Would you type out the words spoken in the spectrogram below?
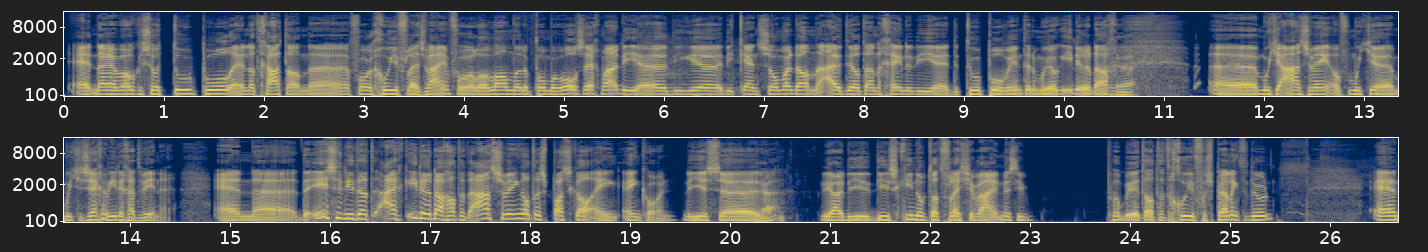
En daar hebben we ook een soort tourpool. En dat gaat dan eh, voor een goede fles wijn. Voor Lolande de Pomerol, zeg maar. Die, eh, die, eh, die Ken Sommer dan uitdeelt aan degene die de tourpool wint. En dan moet je ook iedere dag Ja. moet je aanzwingen of moet je, moet je zeggen wie er gaat winnen. En de eerste die dat eigenlijk iedere dag altijd aanswingelt is Pascal Een- Eenkorn. Die is, Ja. ja, die, die is keen op dat flesje wijn. Dus die probeert altijd een goede voorspelling te doen. En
